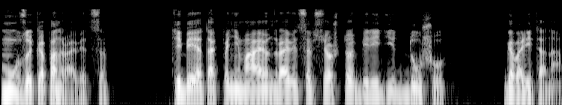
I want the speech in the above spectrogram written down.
Музыка понравится. Тебе, я так понимаю, нравится все, что бередит душу, говорит она.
